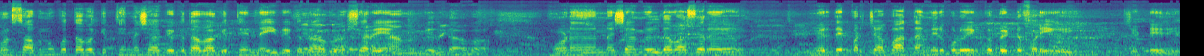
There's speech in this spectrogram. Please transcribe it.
ਹੁਣ ਸਭ ਨੂੰ ਪਤਾ ਵਾ ਕਿੱਥੇ ਨਸ਼ਾ ਵਿਕਦਾ ਵਾ, ਕਿੱਥੇ ਨਹੀਂ ਵਿਕਦਾ ਵਾ, ਸ਼ਰੇਆਮ ਮਿਲਦਾ ਵਾ। ਹੁਣ ਨਸ਼ਾ ਮਿਲਦਾ ਵਾ ਸਰ, ਮੇਰੇ ਤੇ ਪਰਚਾ ਪਾਤਾ, ਮੇਰੇ ਕੋਲੋਂ ਇੱਕ ਬਿੱਟ ਫੜੀ ਗਈ ਚਿੱਟੇ ਦੀ।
